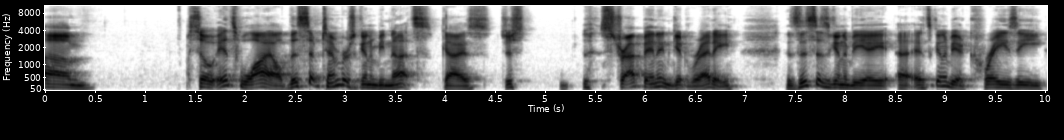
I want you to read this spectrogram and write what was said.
Um, so it's wild. This September is going to be nuts, guys. Just strap in and get ready because this is going to be a uh, it's going to be a crazy.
